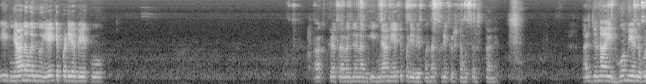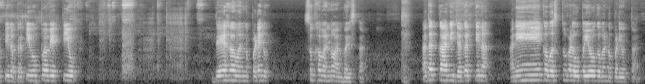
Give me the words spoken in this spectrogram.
ಈ ಜ್ಞಾನವನ್ನು ಏಕೆ ಪಡೆಯಬೇಕು? ಕೇಳ್ತಾನೆ ಅರ್ಜುನ, ಈ ಜ್ಞಾನ ಏಕೆ ಪಡೆಯಬೇಕು? ಅಂತ ಶ್ರೀಕೃಷ್ಣ ಉತ್ತರಿಸ್ತಾನೆ. ಅರ್ಜುನ ಈ ಭೂಮಿಯಲ್ಲಿ ಹುಟ್ಟಿದ ಪ್ರತಿಯೊಬ್ಬ ವ್ಯಕ್ತಿಯು ದೇಹವನ್ನು ಪಡೆದು ಸುಖವನ್ನು ಅನುಭವಿಸ್ತಾನೆ. ಅದಕ್ಕಾಗಿ ಜಗತ್ತಿನ ಅನೇಕ ವಸ್ತುಗಳ ಉಪಯೋಗವನ್ನು ಪಡೆಯುತ್ತಾನೆ.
